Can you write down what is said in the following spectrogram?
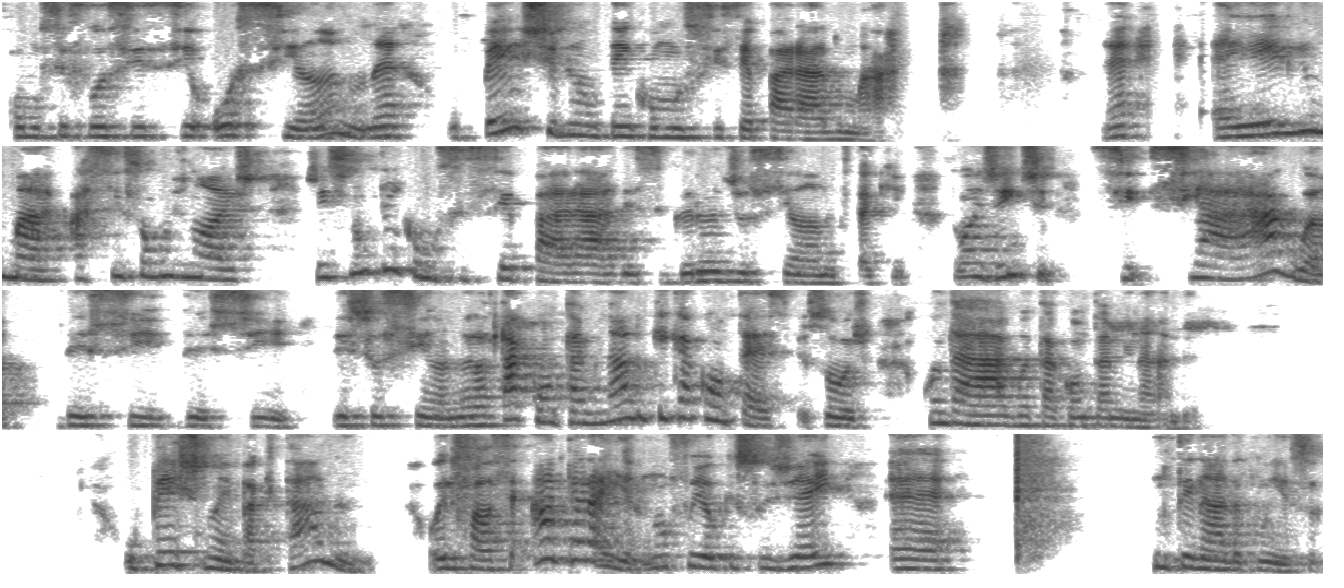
como se fosse esse oceano, né? O peixe não tem como se separar do mar. Né? É ele e o mar, assim somos nós. A gente não tem como se separar desse grande oceano que está aqui. Então, a gente, se, se a água desse, desse, desse oceano ela está contaminada, o que, que acontece, pessoas, quando a água está contaminada? O peixe não é impactado? Ou ele fala assim: ah, peraí, não fui eu que sujei, é, não tem nada com isso.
